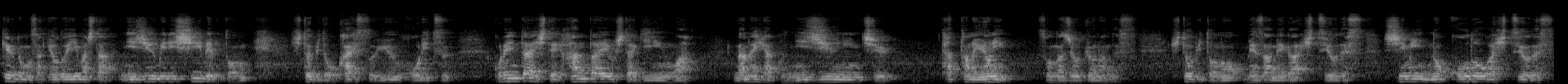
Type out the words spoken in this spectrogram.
けれども先ほど言いました20ミリシーベルト人々を返すという法律。これに対して反対をした議員は720人中たったの4人。そんな状況なんです。人々の目覚めが必要です。市民の行動が必要です。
